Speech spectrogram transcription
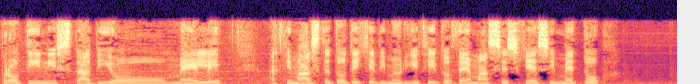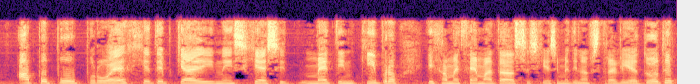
προτείνει στα δύο μέλη. Θυμάστε τότε είχε δημιουργηθεί το θέμα σε σχέση με το από πού προέρχεται, ποια είναι η σχέση με την Κύπρο. Είχαμε θέματα σε σχέση με την Αυστραλία τότε.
